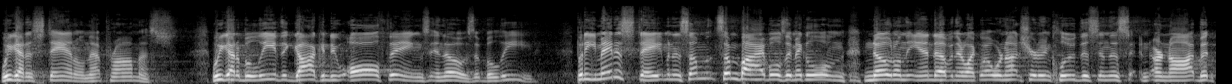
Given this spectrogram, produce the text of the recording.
We've got to stand on that promise. We've got to believe that God can do all things in those that believe. But he made a statement, and some, some Bibles, they make a little note on the end of it, and they're like, well, we're not sure to include this in this or not. But,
